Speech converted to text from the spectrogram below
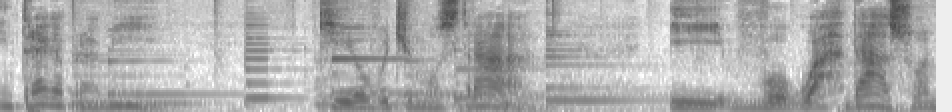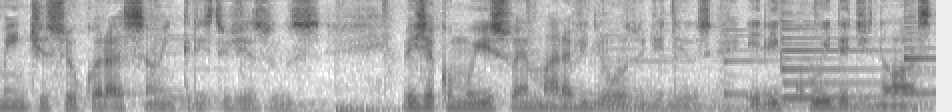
entrega para mim, que eu vou te mostrar e vou guardar a sua mente e o seu coração em Cristo Jesus. Veja como isso é maravilhoso de Deus. Ele cuida de nós.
